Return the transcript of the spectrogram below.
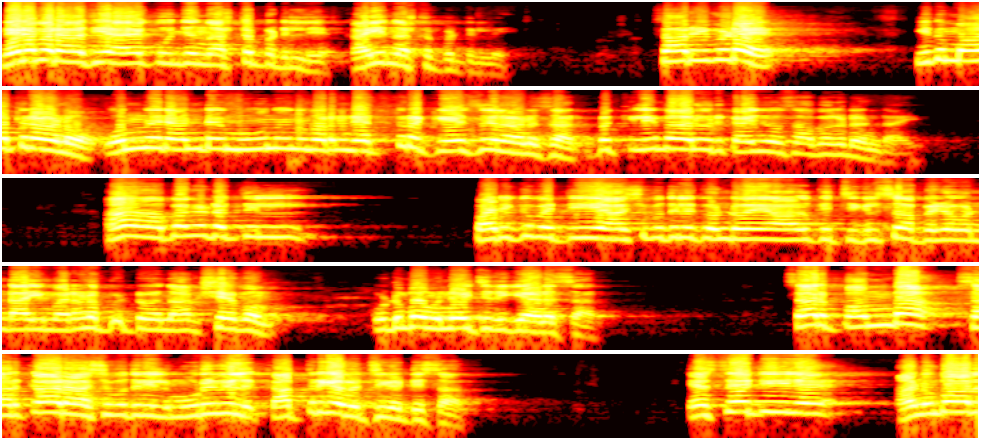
നിരപരാധിയായ കുഞ്ഞ് നഷ്ടപ്പെട്ടില്ലേ? കൈ നഷ്ടപ്പെട്ടില്ലേ? സാർ ഇവിടെ ഇത് മാത്രമാണോ? ഒന്ന് രണ്ട് മൂന്ന് എന്ന് പറഞ്ഞിട്ട് എത്ര കേസുകളാണ് സാർ? ഇപ്പൊ കിളിമാനൂർ കഴിഞ്ഞ ദിവസം അപകടം ഉണ്ടായി. ആ അപകടത്തിൽ പരിക്ക് പറ്റി ആശുപത്രിയിൽ കൊണ്ടുപോയ ആൾക്ക് ചികിത്സാ പിഴവുണ്ടായി മരണപ്പെട്ടു എന്ന ആക്ഷേപം കുടുംബം ഉന്നയിച്ചിരിക്കുകയാണ് സാർ. സാർ പമ്പ സർക്കാർ ആശുപത്രിയിൽ മുറിവിൽ കത്രിക വെച്ച് കെട്ടി സാർ. എസ് ഐ ടിയിലെ അണുബാധ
